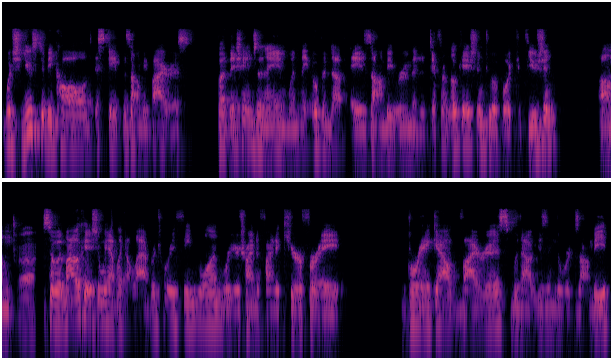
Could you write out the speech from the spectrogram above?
which used to be called Escape the Zombie Virus. but they changed the name when they opened up a zombie room at a different location to avoid confusion. Um, Uh, so at my location, we have like a laboratory themed one where you're trying to find a cure for a breakout virus without using the word zombie.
